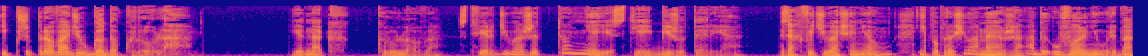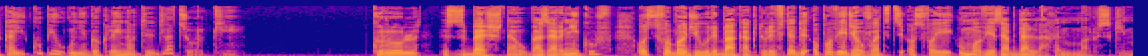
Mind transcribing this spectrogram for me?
i przyprowadził go do króla. Jednak królowa stwierdziła, że to nie jest jej biżuteria. Zachwyciła się nią i poprosiła męża, aby uwolnił rybaka i kupił u niego klejnoty dla córki. Król zbeształ bazarników, oswobodził rybaka, który wtedy opowiedział władcy o swojej umowie z Abdallahem Morskim.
